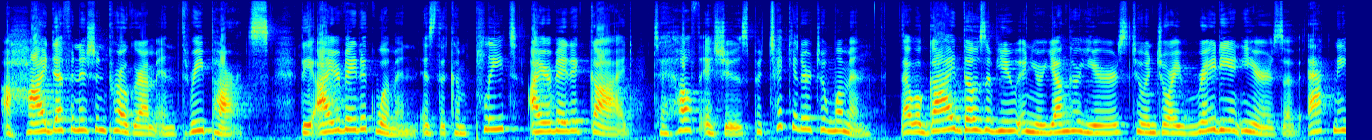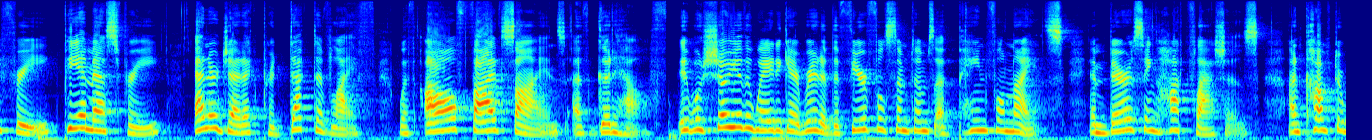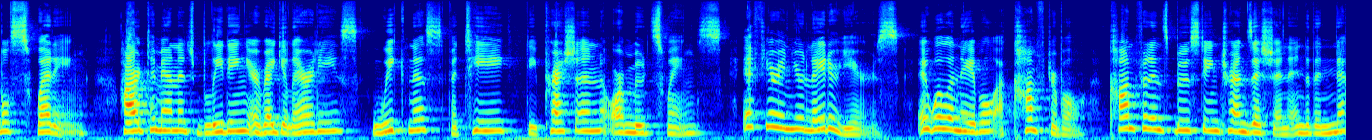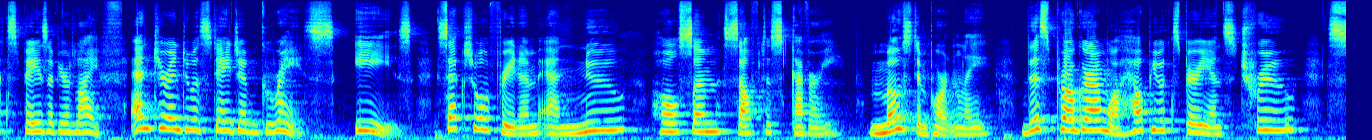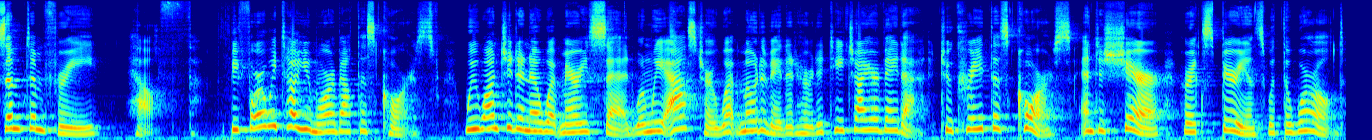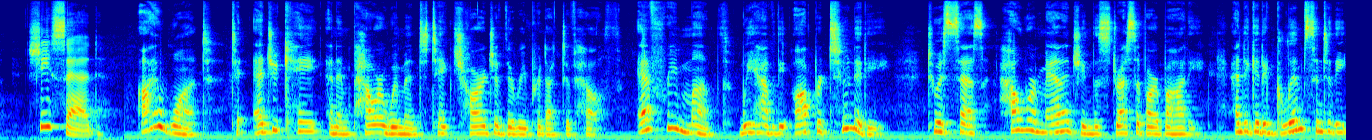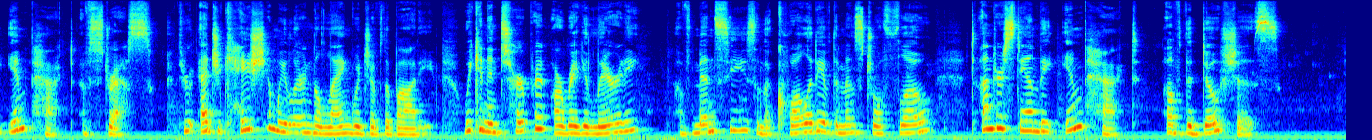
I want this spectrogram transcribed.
A high definition program in three parts. The Ayurvedic Woman is the complete Ayurvedic guide to health issues particular to women that will guide those of you in your younger years to enjoy radiant years of acne free, PMS free, energetic, productive life with all five signs of good health. It will show you the way to get rid of the fearful symptoms of painful nights, embarrassing hot flashes, uncomfortable sweating, hard to manage bleeding irregularities, weakness, fatigue, depression, or mood swings. If you're in your later years, it will enable a comfortable, confidence boosting transition into the next phase of your life. Enter into a stage of grace, ease, sexual freedom, and new, wholesome self discovery. Most importantly, this program will help you experience true, symptom free health. Before we tell you more about this course, we want you to know what Mary said when we asked her what motivated her to teach Ayurveda, to create this course, and to share her experience with the world. She said, I want to educate and empower women to take charge of their reproductive health. Every month, we have the opportunity to assess how we're managing the stress of our body and to get a glimpse into the impact of stress. Through education, we learn the language of the body. We can interpret our regularity of menses and the quality of the menstrual flow to understand the impact of the doshas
